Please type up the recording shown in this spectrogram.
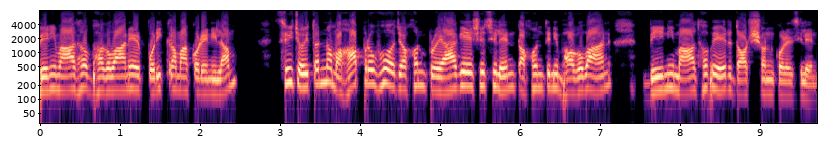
বেনি মাধব ভগবানের পরিক্রমা করে নিলাম। শ্রী চৈতন্য মহাপ্রভু যখন প্রয়াগে এসেছিলেন, তখন তিনি ভগবান বেনি মাধবের দর্শন করেছিলেন।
